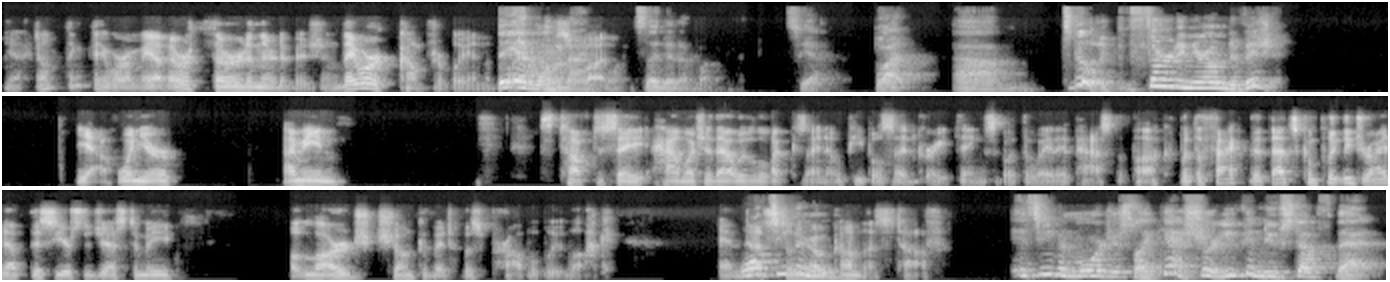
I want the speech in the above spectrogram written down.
yeah, I don't think they were. Yeah, they were third in their division. They were comfortably in the They had one and nine but points. They did have one. and nine points, yeah, but um, still, like third in your own division. yeah, when you're, I mean, it's tough to say how much of that was luck because I know people said great things about the way they passed the puck, but the fact that that's completely dried up this year suggests to me a large chunk of it was probably luck, and Well, that's even- the outcome. That's tough. It's even more just like, yeah, sure, you can do stuff that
